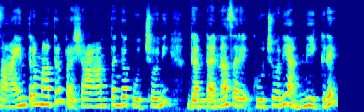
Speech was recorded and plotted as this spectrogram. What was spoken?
సాయంత్రం మాత్రం ప్రశాంతంగా కూర్చొని గంట అయినా సరే కూర్చొని అన్నీ ఇక్కడే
